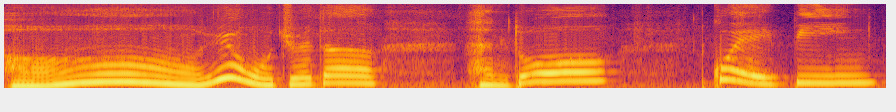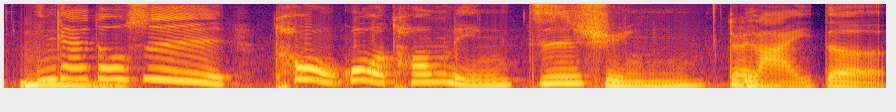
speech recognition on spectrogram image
哦，因为我觉得很多贵宾应该都是透过通灵咨询来的。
